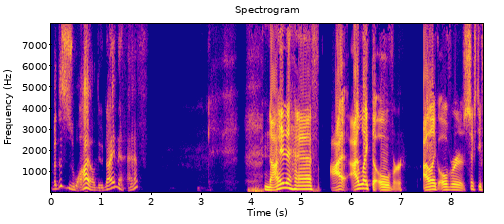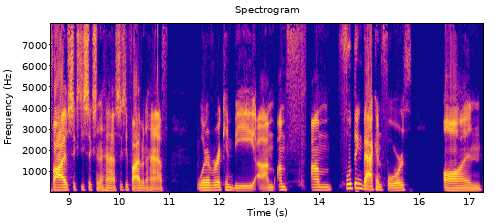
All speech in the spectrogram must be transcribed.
but this is wild, dude. Nine and a half. Nine and a half. I, I like the over. I like over 65, 66 and a half, 65 and a half, whatever it can be. I'm I'm f- I'm flipping back and forth on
